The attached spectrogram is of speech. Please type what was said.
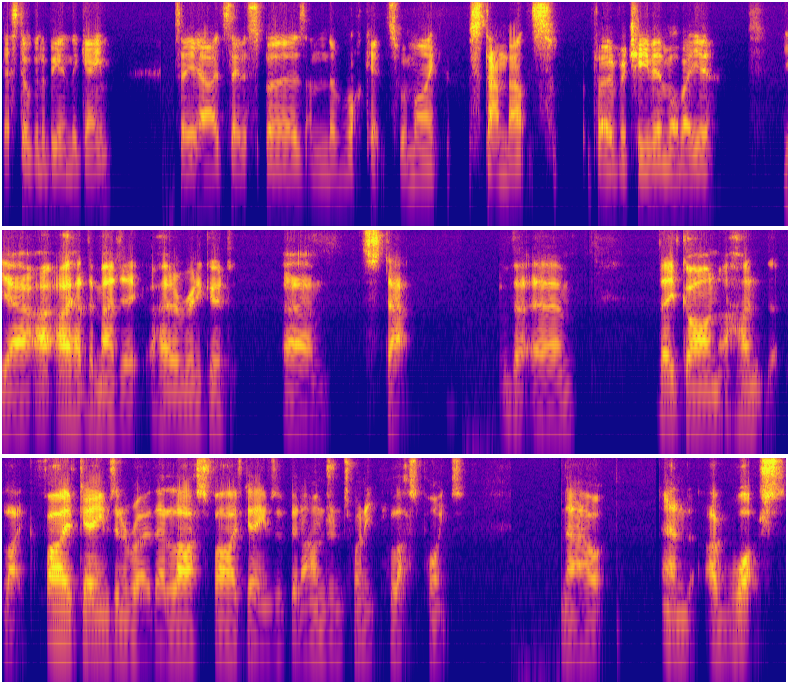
they're still going to be in the game. So yeah, I'd say the Spurs and the Rockets were my standouts for overachieving. What about you? Yeah, I, I had the Magic. I had a really good um, stat that um, they've gone a hundred, like five games in a row. Their last five games have been 120 plus points. Now, and I watched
